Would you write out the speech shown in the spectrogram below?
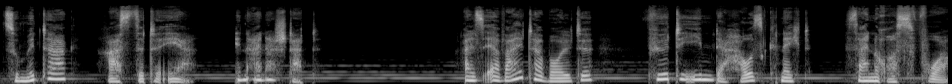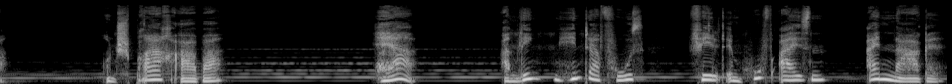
Zu Mittag rastete er in einer Stadt. Als er weiter wollte, führte ihm der Hausknecht sein Ross vor und sprach aber, Herr, am linken Hinterfuß fehlt im Hufeisen ein Nagel.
